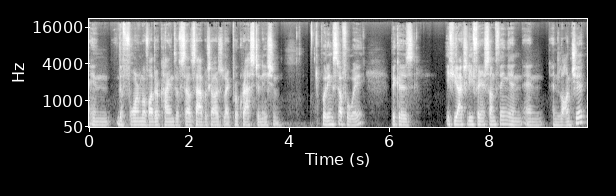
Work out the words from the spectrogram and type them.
in the form of other kinds of self sabotage, like procrastination, putting stuff away, because if you actually finish something and and and launch it,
